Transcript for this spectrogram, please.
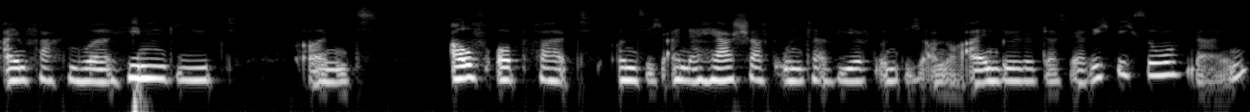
einfach nur hingibt und aufopfert und sich einer Herrschaft unterwirft und sich auch noch einbildet, das wäre richtig so. Nein,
